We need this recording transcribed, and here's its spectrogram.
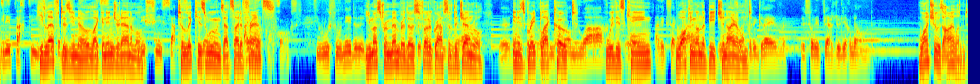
He left, as you know, like an injured animal, to lick his wounds outside of France. You must remember those photographs of the general in his great black coat, with his cane, walking on the beach in Ireland. Why choose Ireland?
